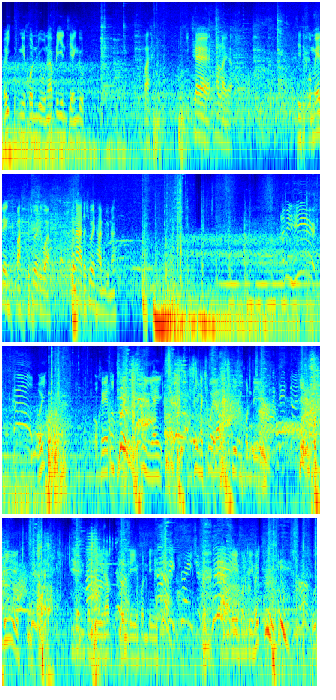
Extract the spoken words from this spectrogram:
เฮ้ย มีคนอยู่นะครับ ได้ยินเสียงอยู่ ไปอีกแค่เท่าไหร่อะ40กว่าเมตรเองไปไปช่วยดีกว่า น่าจะช่วยทันอยู่นะ I'm in here. Help! เฮ้ย โอเคต้องช่วย นี่ไงพี่มาช่วยแล้วพี่เป็นคนดีพี่เป็นคนดีพี่เป็นคนดีนะครับคนดีคนดี Enemy stranger. คนดีคนดีเฮ้ยอุ๊ย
